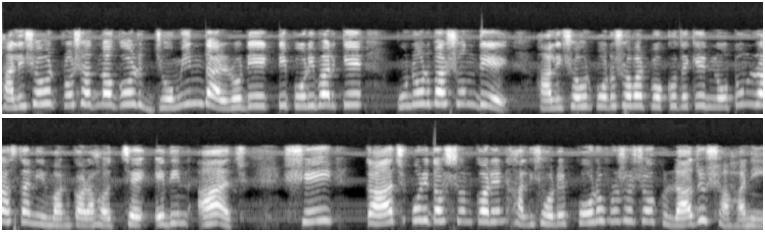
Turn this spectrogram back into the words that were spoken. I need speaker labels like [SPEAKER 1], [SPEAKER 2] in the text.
[SPEAKER 1] হালিশহর প্রসাদনগর জমিনদার রোডে একটি পরিবারকে পুনর্বাসন দিয়ে হালিশহর পৌরসভার পক্ষ থেকে নতুন রাস্তা নির্মাণ করা হচ্ছে। এদিন আজ সেই কাজ পরিদর্শন করেন হালিশহরের পৌর প্রশাসক রাজু সাহানি।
